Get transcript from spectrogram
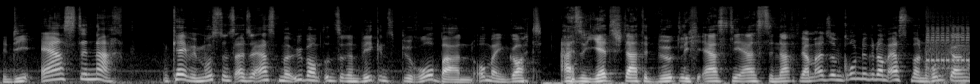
Die erste Nacht. Okay, wir mussten uns also erstmal überhaupt unseren Weg ins Büro bahnen. Oh mein Gott. Also jetzt startet wirklich erst die erste Nacht. Wir haben also im Grunde genommen erstmal einen Rundgang...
